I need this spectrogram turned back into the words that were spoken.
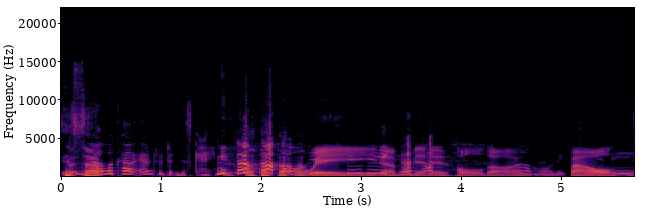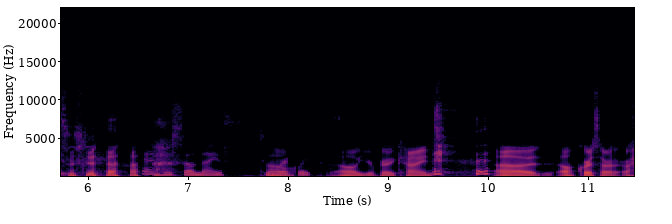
Is yeah, that look how Andrew. did- Just kidding. Wait a minute. Hold on. I'm Foul. kidding. Andrew's so nice to Oh. work with. oh, you're very kind. uh, of course, our, our I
